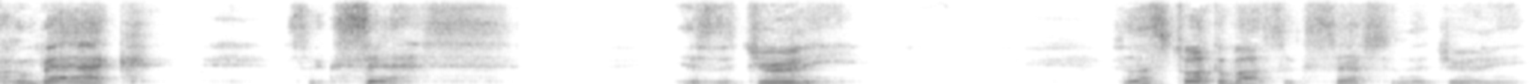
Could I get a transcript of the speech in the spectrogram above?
Welcome back. Success is the journey. So let's talk about success in the journey.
